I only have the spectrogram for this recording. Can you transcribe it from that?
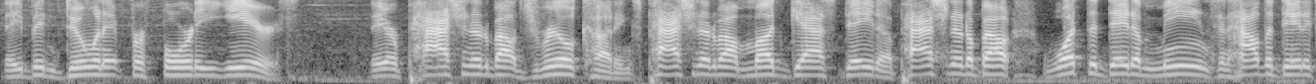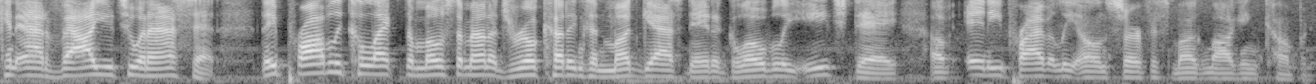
They've been doing it for 40 years. They are passionate about drill cuttings, passionate about mud gas data, passionate about what the data means and how the data can add value to an asset. They probably collect the most amount of drill cuttings and mud gas data globally each day of any privately owned surface mud logging company.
